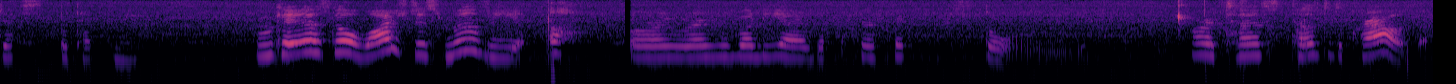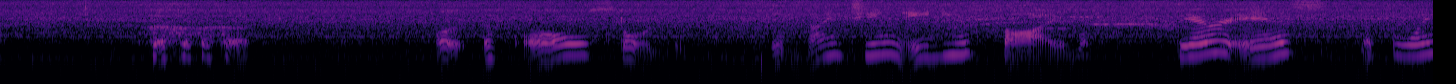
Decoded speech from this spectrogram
just protect me. Okay, let's go watch this movie. Alright, everybody, I have the perfect story. Alright, tell, tell to the crowd. if all started in 1985. There is a boy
